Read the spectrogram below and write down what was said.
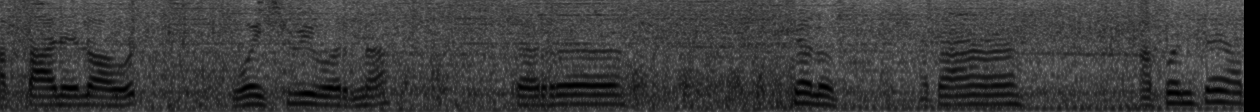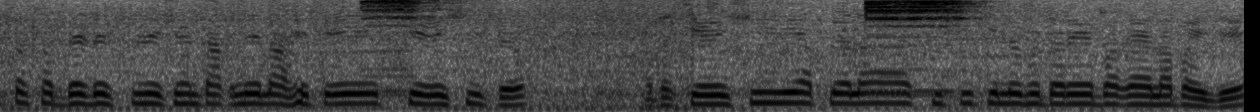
आत्ता आलेलो आहोत वैश्वीवरनं तर चलो. आता आपण तर आता सध्या डेस्टिनेशन टाकलेलं आहे ते केळशीचं. आता केळशी आपल्याला किती किलोमीटर आहे बघायला पाहिजे?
